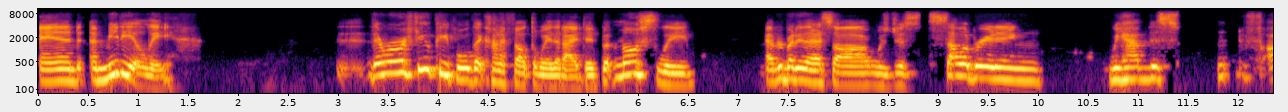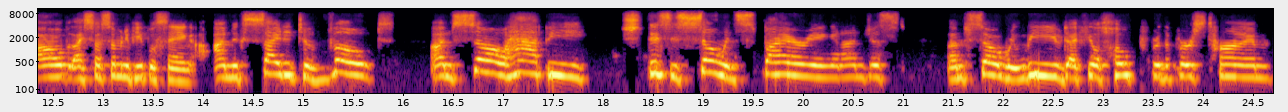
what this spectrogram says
And immediately, there were a few people that kind of felt the way that I did, but mostly everybody that I saw was just celebrating. We have this oh, I saw so many people saying, I'm excited to vote. I'm so happy. This is so inspiring. And I'm just, I'm so relieved. I feel hope for the first time.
